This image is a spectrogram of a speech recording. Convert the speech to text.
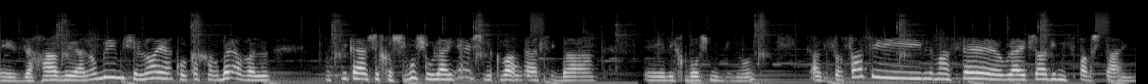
אה, זהב ויהלומים, שלא היה כל כך הרבה, אבל מספיק היה שחשבו שאולי יש, וכבר זו הסיבה אה, לכבוש מדינות. אז צרפת היא למעשה, אולי אפשר להגיד מספר שתיים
